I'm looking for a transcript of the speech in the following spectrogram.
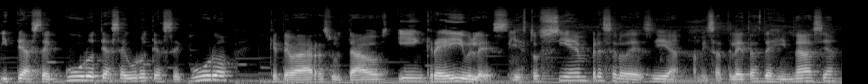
Y te aseguro, te aseguro, te aseguro que te va a dar resultados increíbles. Y esto siempre se lo decía a mis atletas de gimnasia.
